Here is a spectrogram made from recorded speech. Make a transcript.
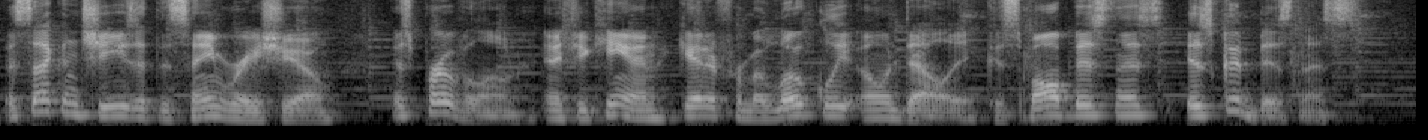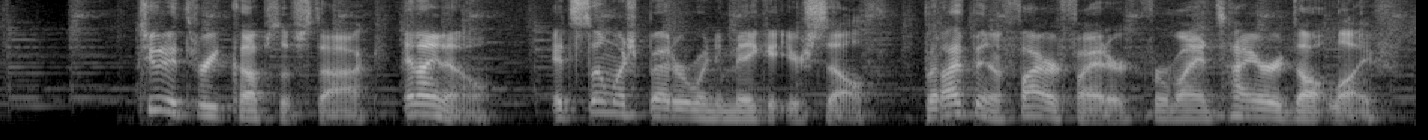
The second cheese at the same ratio is provolone, and if you can, get it from a locally owned deli, because small business is good business. Two to three cups of stock, and I know, it's so much better when you make it yourself, but I've been a firefighter for my entire adult life.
